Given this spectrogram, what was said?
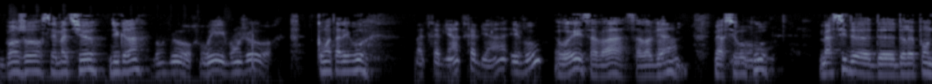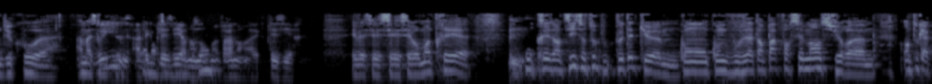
Bonjour, c'est Mathieu Dugrain. Bonjour. Oui, bonjour. Comment allez-vous? Bah, Très bien, très bien. Et vous? Oui, ça va, ça va bien. Merci bon. beaucoup. Merci de, de, de, répondre du coup euh, à ma sollicitude. Oui, avec plaisir, non, non, vraiment, avec plaisir. Et ben c'est c'est vraiment très très gentil, surtout que peut-être que qu'on qu'on ne vous attend pas forcément sur, euh, en tout cas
